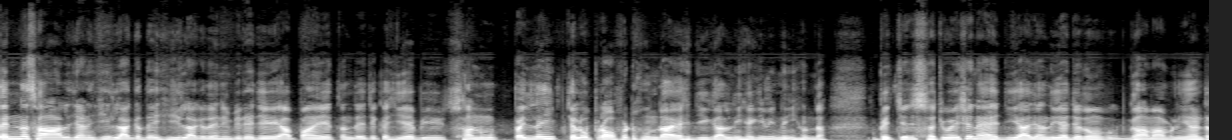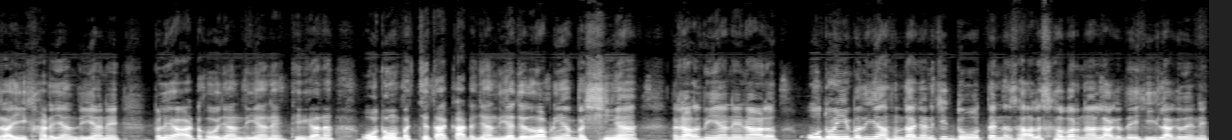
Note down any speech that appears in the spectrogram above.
ਤਿੰਨ ਸਾਲ ਜਾਣੀ ਜੀ ਲੱਗਦੇ ਹੀ ਲੱਗਦੇ ਨੇ ਵੀਰੇ, ਜੇ ਆਪਾਂ ਇਹ ਧੰਦੇ 'ਚ ਕਹੀਏ ਵੀ ਸਾਨੂੰ ਪਹਿਲਾਂ ਹੀ ਚਲੋ ਪ੍ਰੋਫਿਟ ਹੁੰਦਾ, ਇਹੋ ਜੀ ਗੱਲ ਨਹੀਂ ਹੈਗੀ ਵੀ ਨਹੀਂ ਹੁੰਦਾ। ਵਿੱਚ ਸਿਚੁਏਸ਼ਨ ਇਹੋ ਜੀ ਆ ਜਾਂਦੀ ਹੈ ਜਦੋਂ ਗਾਵਾਂ ਆਪਣੀਆਂ ਡਰਾਈ ਖੜ ਜਾਂਦੀਆਂ ਨੇ, ਭਲਿਆਟ ਹੋ ਜਾਂਦੀਆਂ ਨੇ, ਠੀਕ ਆ ਨਾ? ਉਦੋਂ ਬੱਚਤਾ ਘਟ ਜਾਂਦੀ ਆ, ਜਦੋਂ ਆਪਣੀਆਂ ਬੱਛੀਆਂ ਰਲਦੀਆਂ ਨੇ ਨਾਲ, ਉਦੋਂ ਹੀ ਵਧੀਆ ਹੁੰਦਾ, ਜਾਣੀ ਕਿ 2-3 ਸਾਲ ਸਬਰ ਨਾਲ ਲੱਗਦੇ ਹੀ ਲੱਗਦੇ ਨੇ।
